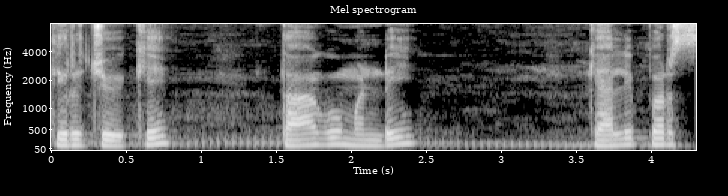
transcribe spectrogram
ತಿರುಚುವಿಕೆ, ತಾಗು ಮಂಡಿ ಕ್ಯಾಲಿಪರ್ಸ್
